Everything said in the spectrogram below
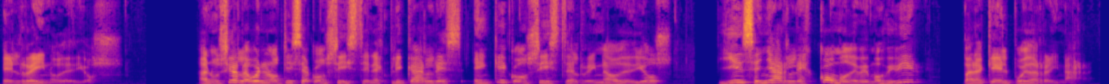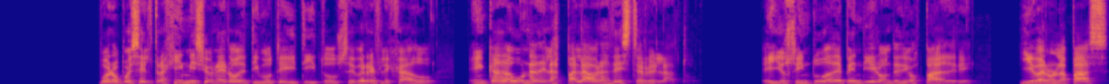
el reino de Dios. Anunciar la buena noticia consiste en explicarles en qué consiste el reinado de Dios y enseñarles cómo debemos vivir para que Él pueda reinar. Bueno, pues el trajín misionero de Timoteo y Tito se ve reflejado en cada una de las palabras de este relato. Ellos sin duda dependieron de Dios Padre, llevaron la paz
